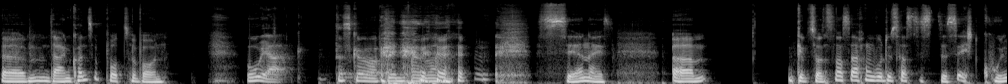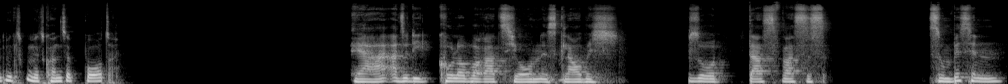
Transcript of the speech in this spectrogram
ähm, da ein Concept Board zu bauen. Oh ja, das können wir auf jeden Fall machen. Sehr nice. Ähm, Gibt es sonst noch Sachen, wo du sagst, das, das ist echt cool mit, mit Concept Board? Ja, also die Kollaboration ist, glaube ich, so das, was es so ein bisschen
